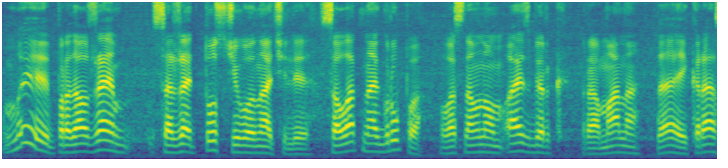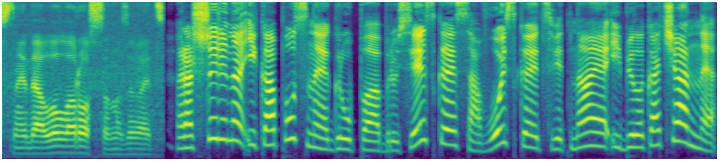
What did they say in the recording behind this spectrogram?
Мы продолжаем сажать то, с чего начали. Салатная группа, в основном айсберг, романа, да, и красный, да, лола росса называется. Расширена и капустная группа – брюссельская, совойская, цветная и белокочанная.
